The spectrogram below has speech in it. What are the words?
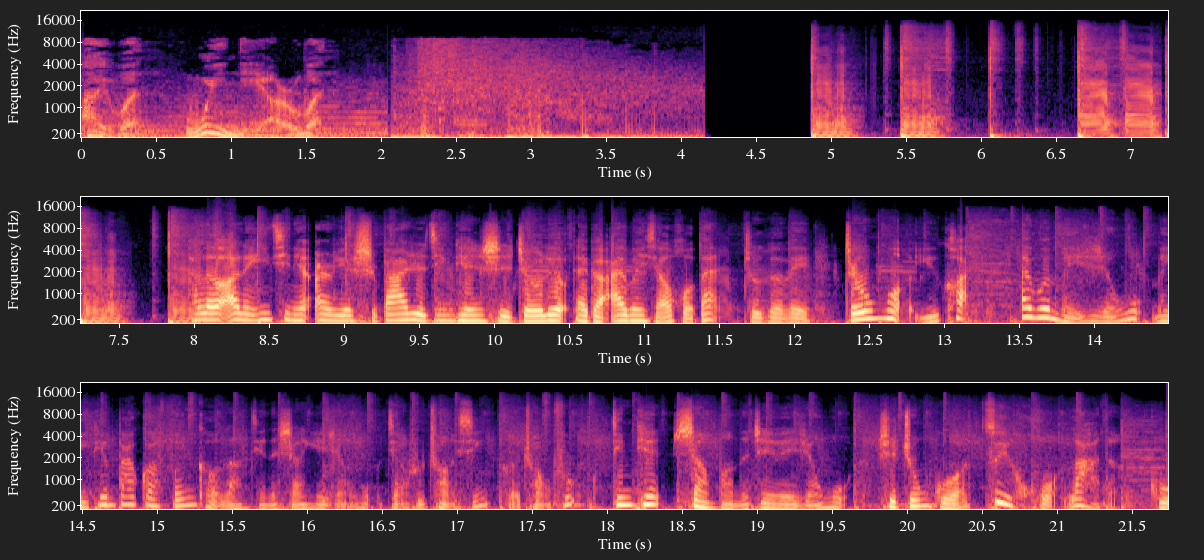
爱问为你而问。Hello，二零一七年二月十八日，今天是周六，代表爱问小伙伴祝各位周末愉快。爱问每日人物，每天八卦风口浪尖的商业人物，讲述创新和创富。今天上榜的这位人物是中国最火辣的国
